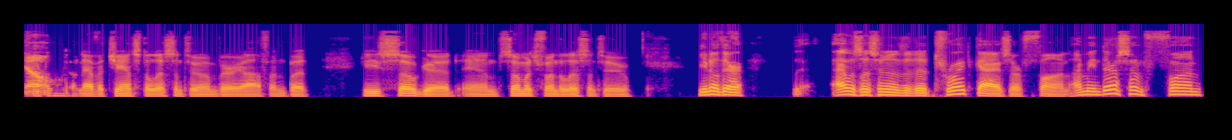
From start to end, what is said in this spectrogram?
no, don't have a chance to listen to him very often, but he's so good and so much fun to listen to. You know, there. I was listening to the Detroit guys are fun. I mean, there's some fun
